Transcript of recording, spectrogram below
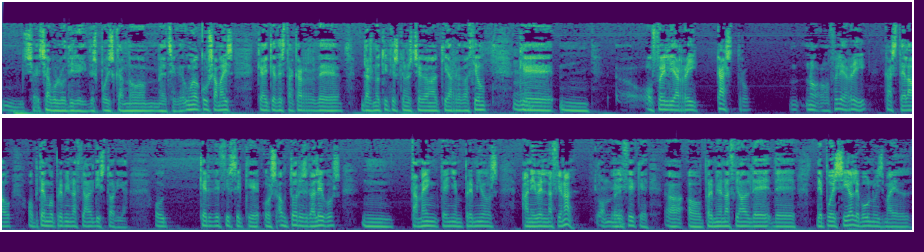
Mm, xa, xa vos lo direi despois cando me chegue. Unha cousa máis que hai que destacar de, das noticias que nos chegan aquí á redacción, mm. que mm, Ofelia Rey Castro, no, Ofelia Rey Castelao obtén o Premio Nacional de Historia. Ou quer decirse que os autores galegos mm, tamén teñen premios a nivel nacional. Hombre. É dicir que uh, o Premio Nacional de, de, de Poesía levou no Ismael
